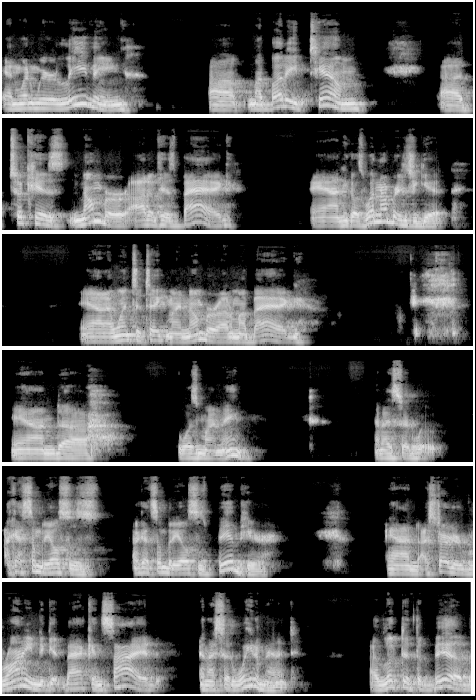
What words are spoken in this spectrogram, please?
and when we were leaving, uh, my buddy Tim uh, took his number out of his bag, and he goes, "What number did you get?" And I went to take my number out of my bag, and uh, it wasn't my name. And I said, well, "I got somebody else's. I got somebody else's bib here." And I started running to get back inside. And I said, "Wait a minute!" I looked at the bib,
